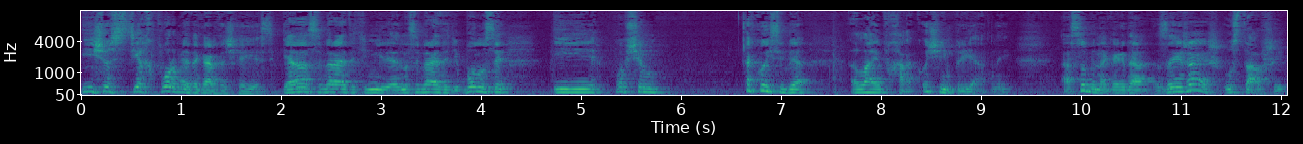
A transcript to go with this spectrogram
И еще с тех пор у меня эта карточка есть. И она собирает эти мили, она собирает эти бонусы. И, в общем, такой себе лайфхак, очень приятный. Особенно, когда заезжаешь уставший,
